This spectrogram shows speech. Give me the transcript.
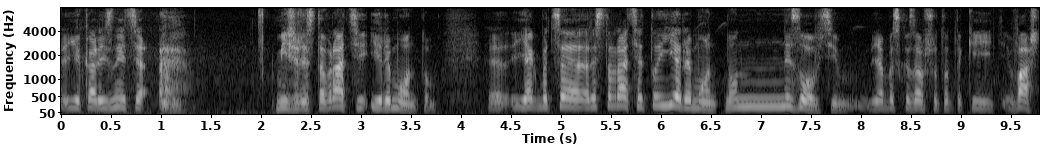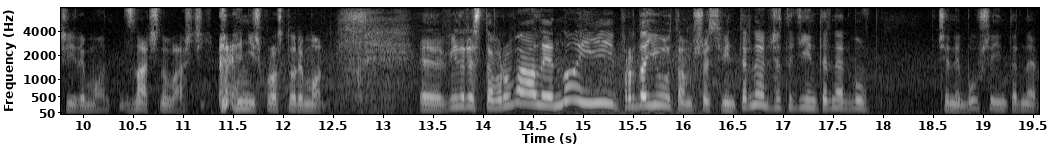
яка різниця між реставрацією і ремонтом. Е, Якби це реставрація, то є ремонт, але не зовсім. Я би сказав, що то такий важчий ремонт, значно важчий, ніж просто ремонт. Е, Відреставрували, ну і продаю там щось в інтернет. Вже тоді інтернет був. Чи не був ще інтернет?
